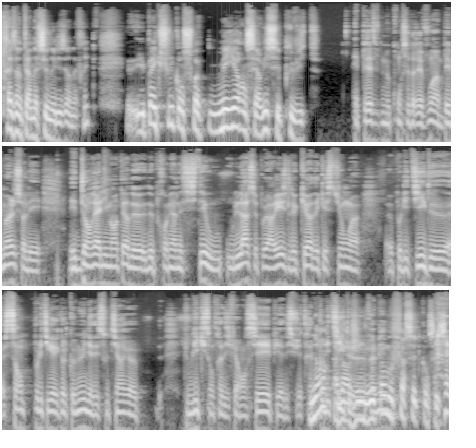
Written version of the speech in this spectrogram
très internationalisés en Afrique, il n'est pas exclu qu'on soit meilleur en service et plus vite. Et peut-être me concéderez-vous un bémol sur les, les denrées alimentaires de, de première nécessité, où, où, là se polarise le cœur des questions politiques. De, sans politique agricole commune, il y a des soutiens publics qui sont très différenciés, et puis il y a des sujets très non, politiques. Alors, je ne veux pas vous faire cette concession.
